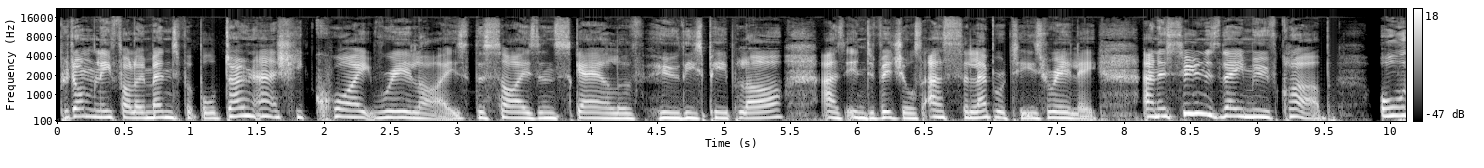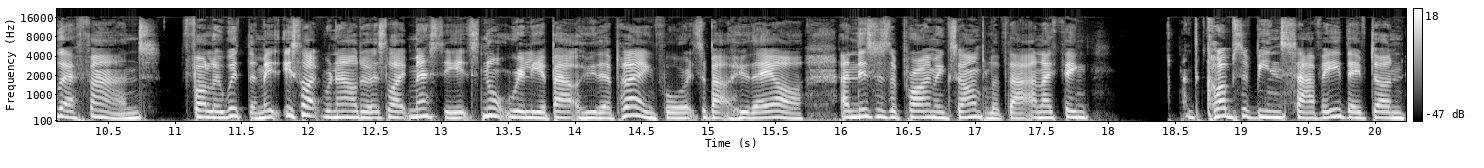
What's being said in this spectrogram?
predominantly follow men's football don't actually quite realise the size and scale of who these people are as individuals, as celebrities, really. And as soon as they move club, all their fans follow with them. it's like Ronaldo, it's like Messi. It's not really about who they're playing for, it's about who they are. And this is a prime example of that. And I think the clubs have been savvy. They've done,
